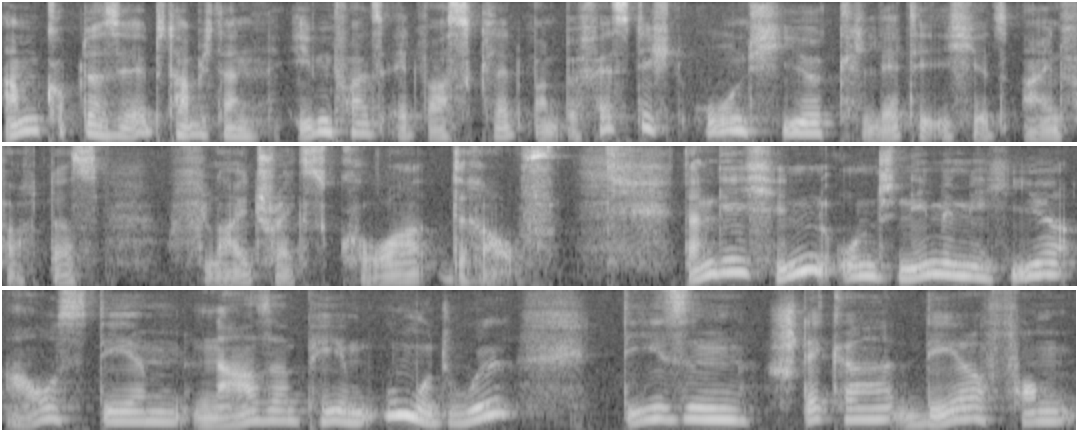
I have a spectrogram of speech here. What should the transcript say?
Am Kopter selbst habe ich dann ebenfalls etwas Klettband befestigt und hier klette ich jetzt einfach das Flytrax Core drauf. Dann gehe ich hin und nehme mir hier aus dem NASA PMU Modul diesen Stecker, der von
